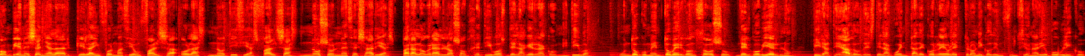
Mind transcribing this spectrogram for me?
Conviene señalar que la información falsa o las noticias falsas no son necesarias para lograr los objetivos de la guerra cognitiva. Un documento vergonzoso del gobierno, pirateado desde la cuenta de correo electrónico de un funcionario público,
